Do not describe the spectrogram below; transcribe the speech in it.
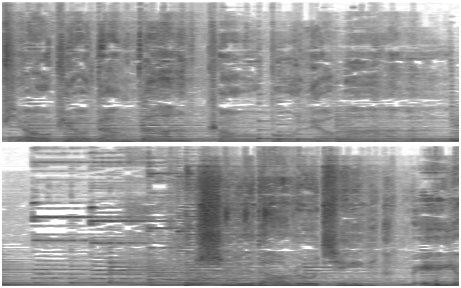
飘飘荡荡靠不了岸。事到如今没有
